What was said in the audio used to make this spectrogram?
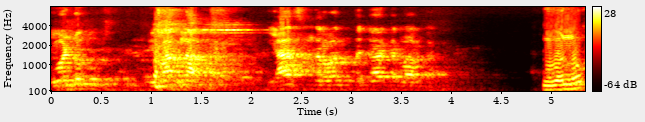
निवडणूक विभागाला या संदर्भात तक्रार करणार का? निवडणूक?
